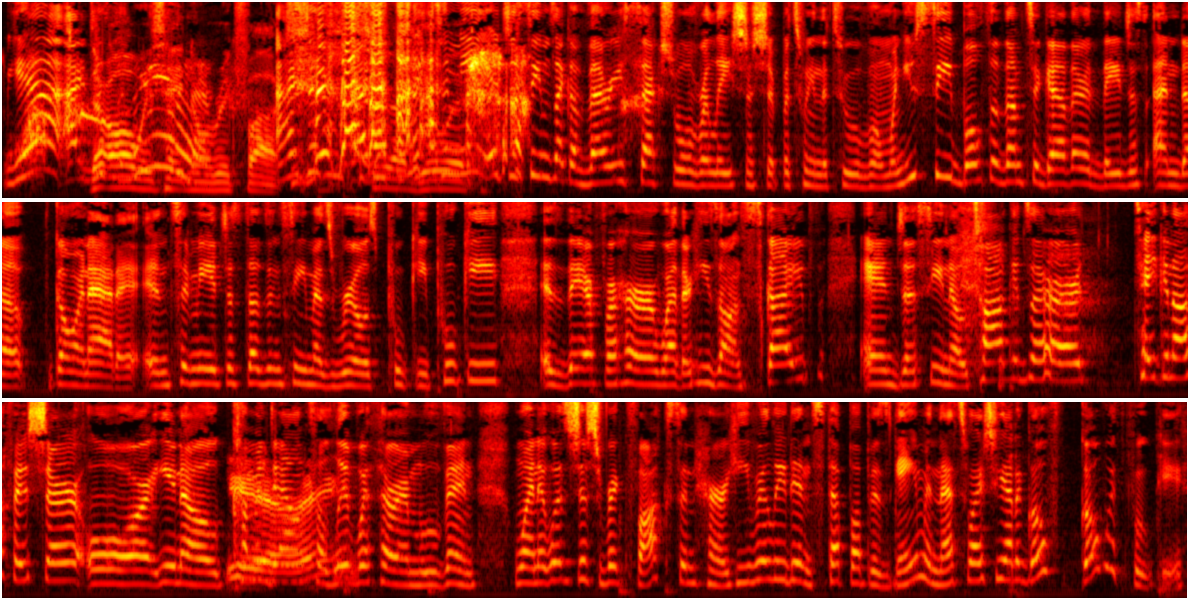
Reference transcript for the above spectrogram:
Yeah, I they're always hating on Rick Fox. I just, I, to me, it just seems like a very sexual relationship between the two of them. When you see both of them together, they just end up going at it, and to me, it just doesn't seem as real as Pookie. Pookie is there for her, whether he's on Skype and just you know talking to her taking off his shirt or, you know, coming yeah, down right. to live with her and move in. When it was just Rick Fox and her, he really didn't step up his game, and that's why she had to go go with Pookie.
